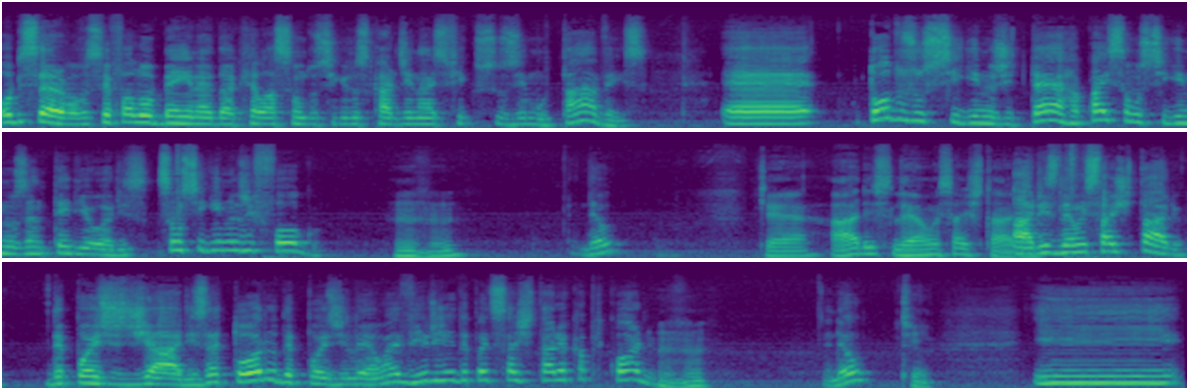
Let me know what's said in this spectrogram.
observa, você falou bem né, da relação dos signos cardinais fixos e mutáveis. É, todos os signos de terra, quais são os signos anteriores? São signos de fogo, Uhum. entendeu? Que é Ares, Leão e Sagitário. Ares, Leão e Sagitário. Depois de Ares é Touro, depois de Leão é Virgem, depois de Sagitário é Capricórnio. Uhum. Entendeu? Sim. E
